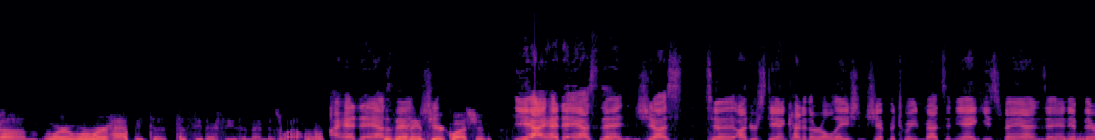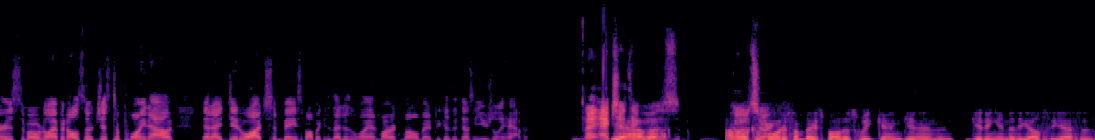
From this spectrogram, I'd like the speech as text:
um, we're, we're we're happy to to see their season end as well. I had to ask. Does that, answer your question? Yeah, I had to ask that just to understand kind of the relationship between Mets and Yankees fans, and if there is some overlap, and also just to point out that I did watch some baseball because that is a landmark moment because it doesn't usually happen. I actually yeah, think I'm, it was. I'm oh, looking sorry. forward to some baseball this weekend. Getting getting into the LCSs.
